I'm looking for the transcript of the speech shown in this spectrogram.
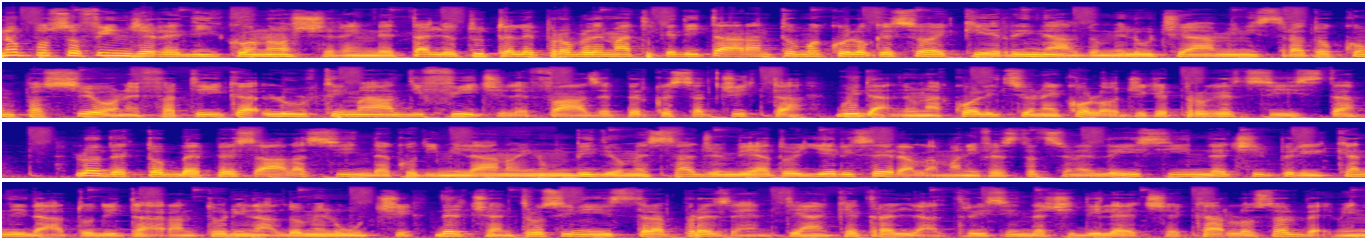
Non posso fingere di conoscere in dettaglio tutte le problematiche di Taranto, ma quello che so è che Rinaldo Melucci ha amministrato con passione e fatica l'ultima difficile fase per questa città, guidando una coalizione ecologica e progressista. Lo ha detto Beppe Sala, sindaco di Milano, in un videomessaggio inviato ieri sera alla manifestazione dei sindaci per il candidato di Taranto Rinaldo Melucci del centro-sinistra, presenti anche tra gli altri sindaci di Lecce Carlo Salvemin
